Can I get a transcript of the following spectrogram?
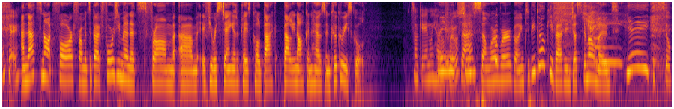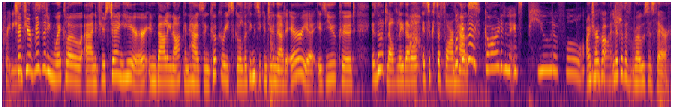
Okay. And that's not far from, it's about 40 minutes from um, if you were staying at a place called Ballyknocken House and Cookery School. Okay, and we have a photo of Which that. is somewhere we're going to be talking about in just a moment. Yay! It's so pretty. So if you're visiting Wicklow and if you're staying here in Ballyknocken House and Cookery School, the things you can do in that area is you could, isn't that lovely? That all, it's, it's a Look farmhouse. at that garden. It's beautiful. Aren't oh her go- look at the roses there.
